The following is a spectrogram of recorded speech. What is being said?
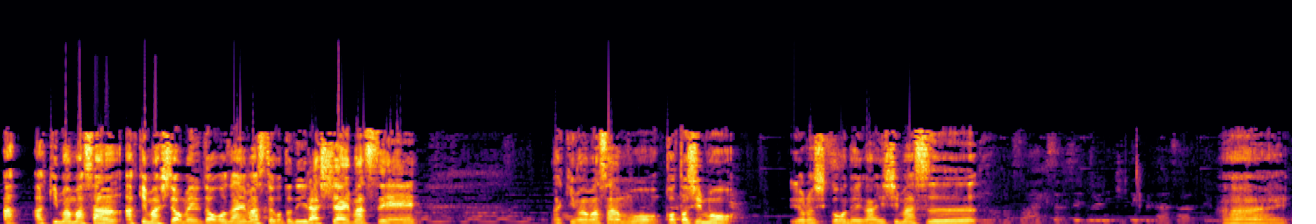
あ、秋ママさん、明けましておめでとうございますということでいらっしゃいませ。秋ママさんも今年もよろしくお願いします。はい。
